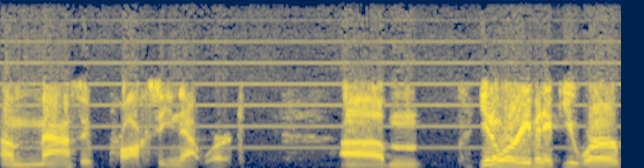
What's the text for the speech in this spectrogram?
A massive proxy network. Um, you know, or even if you were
